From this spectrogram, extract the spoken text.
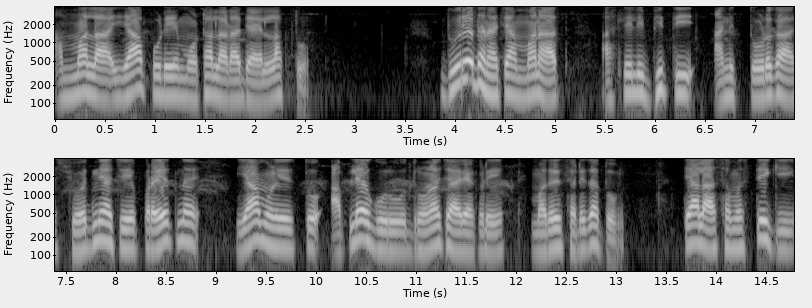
आम्हाला यापुढे मोठा लढा द्यायला लागतो. दुर्योधनाच्या मनात असलेली भीती आणि तोडगा शोधण्याचे प्रयत्न यामुळे तो आपल्या गुरु द्रोणाचार्याकडे मदतीसाठी जातो. त्याला समजते की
